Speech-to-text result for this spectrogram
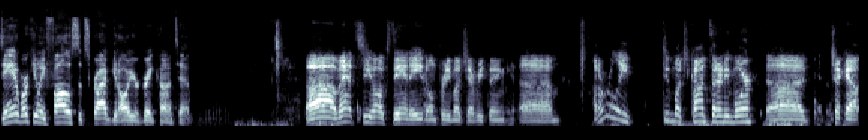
Dan, where can we follow, subscribe, get all your great content? Uh, I'm at Seahawks Dan eight on pretty much everything. Um, I don't really do much content anymore. Uh, check out.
